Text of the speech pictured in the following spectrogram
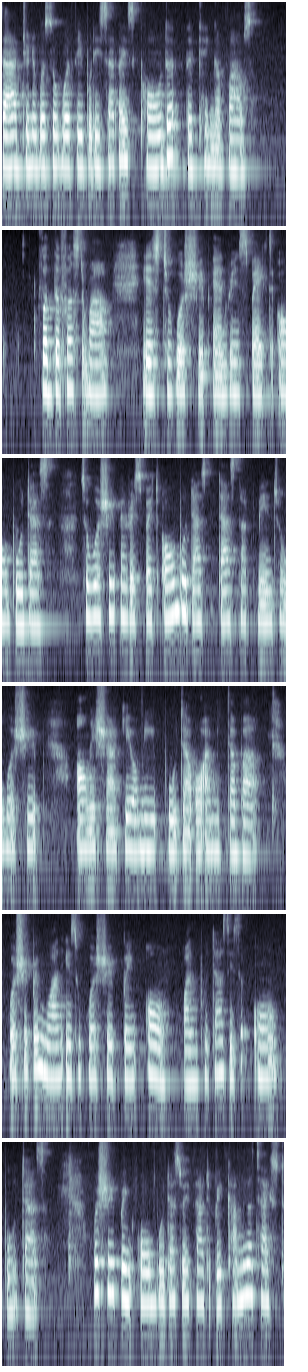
that Universal Worthy Bodhisattva is called the King of Vows. For the first vow is to worship and respect all Buddhas. To worship and respect all Buddhas does not mean to worship only Shakyamuni Buddha or Amitabha. Worshipping one is worshipping all. One Buddha is all Buddhas worshipping all Buddhas without becoming attached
